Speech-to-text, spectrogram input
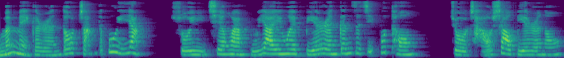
我们每个人都长得不一样，所以千万不要因为别人跟自己不同就嘲笑别人哦，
